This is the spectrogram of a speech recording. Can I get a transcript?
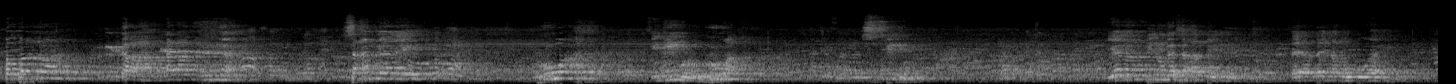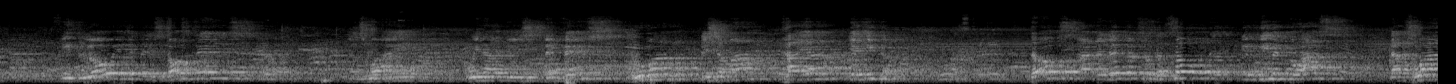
Paano ka nakakahinga? Saan galing? Ruwak. Hindi mo, ruwak. Spirit. Yan ang pinuga sa atin. Kaya tayo nabubuhay. It in his nostrils. That's why we have this nefesh, ruach, neshama, kaya, yakita. Those are the levels of the soul that have given to us. That's why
